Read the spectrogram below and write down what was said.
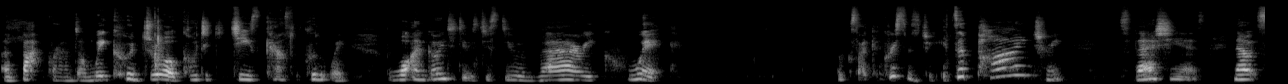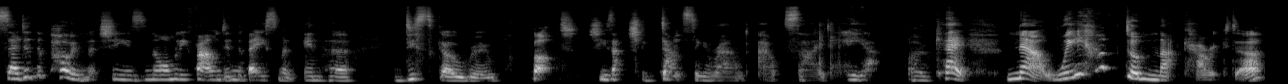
a background on. We could draw a cottage cheese castle, couldn't we? But what I'm going to do is just do a very quick, looks like a Christmas tree. It's a pine tree. So there she is. Now it's said in the poem that she's normally found in the basement in her disco room, but she's actually dancing around outside here. Okay, now we have done that character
